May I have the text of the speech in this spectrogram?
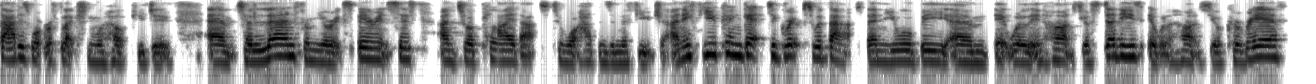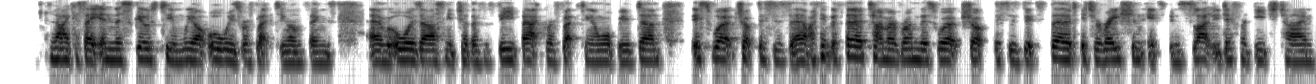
That is what reflection will help you do um, to learn from your experiences and to apply that to what happens in the future. And if you can get to grips with that, then you will be, um, it will enhance your studies, it will enhance your career, like I say, in the skills team, we are always reflecting on things and we're always asking each other for feedback, reflecting on what we've done. This workshop, this is, uh, I think, the third time I've run this workshop. This is its third iteration. It's been slightly different each time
